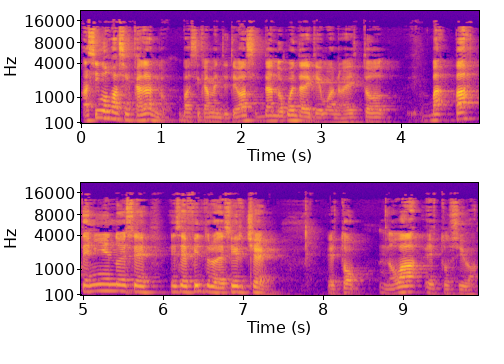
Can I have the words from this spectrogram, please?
Así vos vas escalando, básicamente, te vas dando cuenta de que, bueno, esto vas teniendo ese, ese filtro de decir, che, esto no va, esto sí va.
